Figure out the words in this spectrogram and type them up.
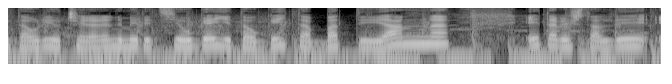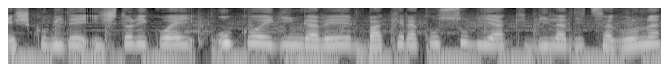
eta hori otxailaren emeretzi hogei eta hogeita batean. Eta bestalde eskubide historikoei uko egin gabe bakerako zubiak bila ditzagun.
